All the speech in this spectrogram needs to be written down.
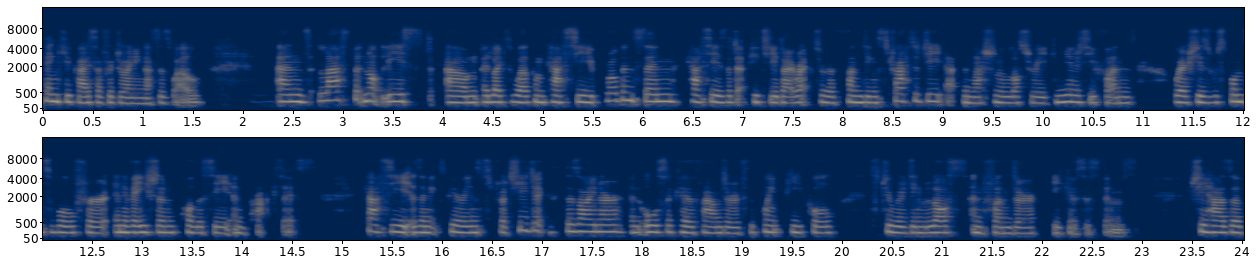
Thank you, Kaisa, for joining us as well. And last but not least, um, I'd like to welcome Cassie Robinson. Cassie is the Deputy Director of Funding Strategy at the National Lottery Community Fund, where she's responsible for innovation, policy, and practice. Cassie is an experienced strategic designer and also co-founder of The Point People, stewarding loss and funder ecosystems. She has a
